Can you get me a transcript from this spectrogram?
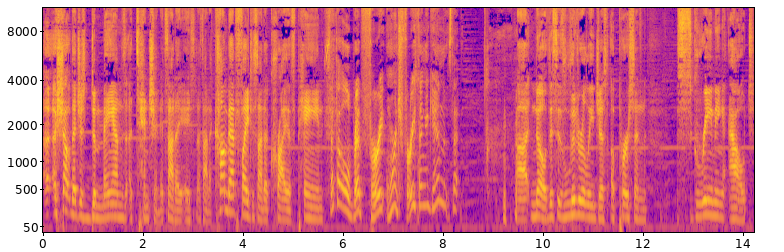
a, a shout that just demands attention. It's not a, a it's not a combat fight. It's not a cry of pain. Is that that little red furry, orange furry thing again? Is that? Uh, no, this is literally just a person screaming out,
